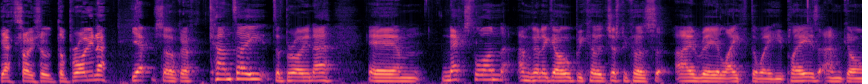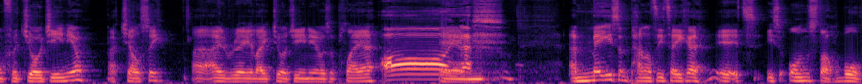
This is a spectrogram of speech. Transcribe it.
yeah, sorry. So De Bruyne. Yep, so I've got Kante, De Bruyne. Um, next one, I'm going to go because just because I really like the way he plays, I'm going for Jorginho at Chelsea. I, I really like Jorginho as a player. Oh Um, yes. Amazing penalty taker. It's he's unstoppable.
